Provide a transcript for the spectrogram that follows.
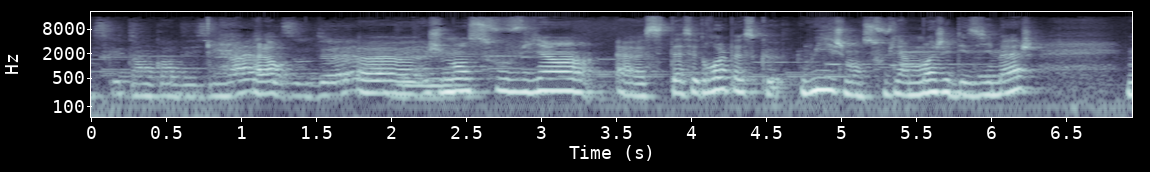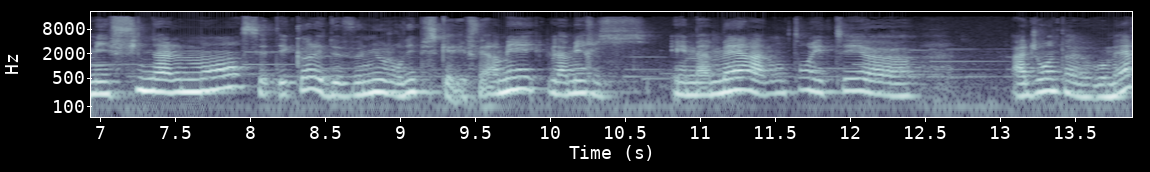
Est-ce que tu as encore des images, Alors, des odeurs Euh, des- Je m'en souviens, euh, c'est assez drôle parce que oui, je m'en souviens, moi j'ai des images, Mais finalement, cette école est devenue aujourd'hui, puisqu'elle est fermée, la mairie. Et ma mère a longtemps été euh, adjointe au maire.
